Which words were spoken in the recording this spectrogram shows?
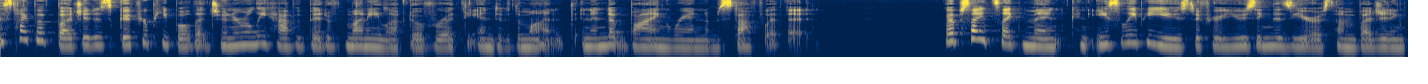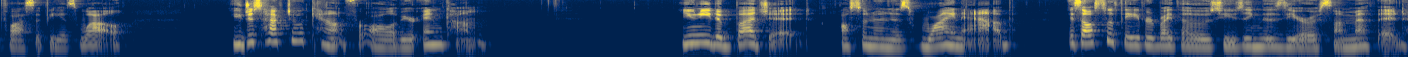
This type of budget is good for people that generally have a bit of money left over at the end of the month and end up buying random stuff with it. Websites like Mint can easily be used if you're using the zero sum budgeting philosophy as well. You just have to account for all of your income. You Need a Budget, also known as YNAB, is also favored by those using the zero sum method.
